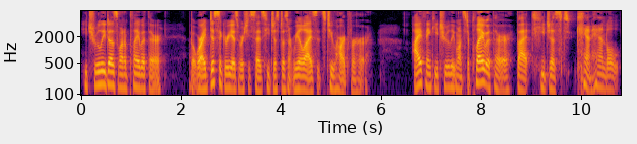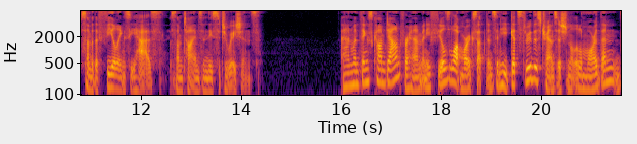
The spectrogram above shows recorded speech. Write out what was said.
He truly does want to play with her. But where I disagree is where she says he just doesn't realize it's too hard for her. I think he truly wants to play with her, but he just can't handle some of the feelings he has sometimes in these situations. And when things calm down for him and he feels a lot more acceptance and he gets through this transition a little more, then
